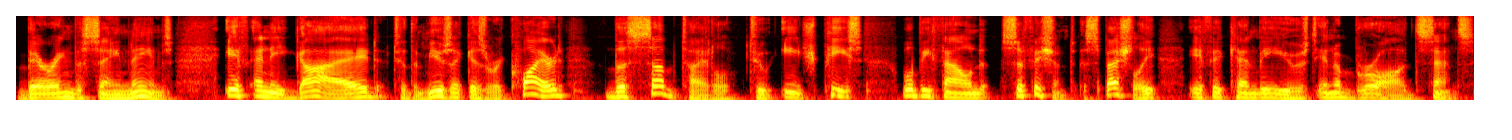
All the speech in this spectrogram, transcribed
bearing the same names. If any guide to the music is required, the subtitle to each piece will be found sufficient, especially if it can be used in a broad sense.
